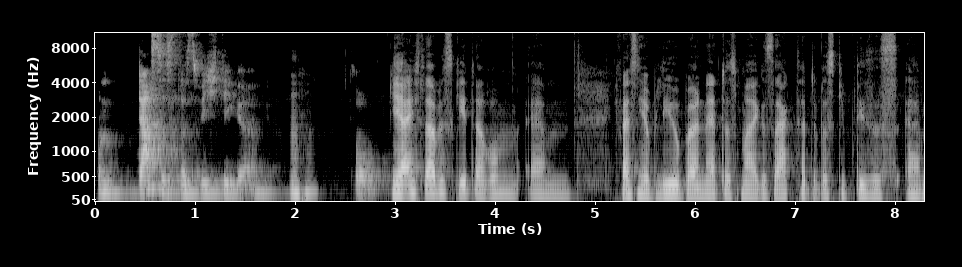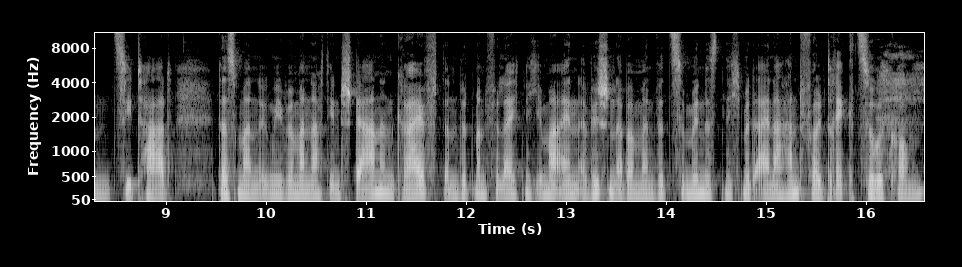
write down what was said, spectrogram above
Und das ist das Wichtige. Mhm. So. Ja, ich glaube, es geht darum, ähm, ich weiß nicht, ob Leo Burnett das mal gesagt hat, aber es gibt dieses ähm, Zitat, dass man irgendwie, wenn man nach den Sternen greift, dann wird man vielleicht nicht immer einen erwischen, aber man wird zumindest nicht mit einer Handvoll Dreck zurückkommen.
